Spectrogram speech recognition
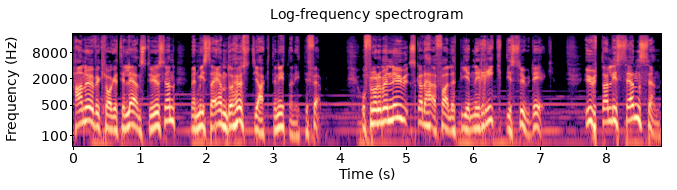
Han överklagar till Länsstyrelsen men missar ändå höstjakten 1995. Och från och med nu ska det här fallet bli en riktig surdeg. Utan licensen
